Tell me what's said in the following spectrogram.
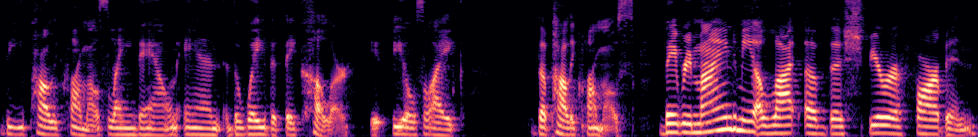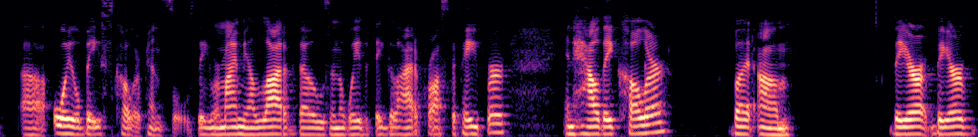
the polychromos laying down and the way that they color. It feels like the polychromos. They remind me a lot of the Spira Farben uh, oil-based color pencils. They remind me a lot of those and the way that they glide across the paper and how they color. But um, they are they are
